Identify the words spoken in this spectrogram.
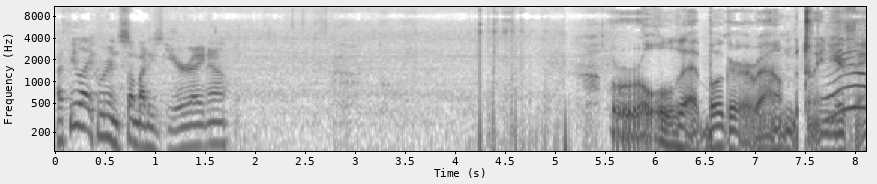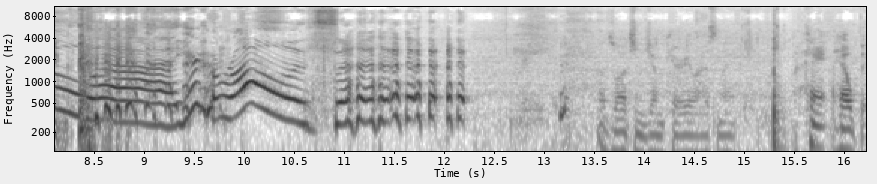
I feel like we're in somebody's ear right now. Roll that booger around between Ew, uh, you're gross. I was watching Jim Carrey last night. I can't help it.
